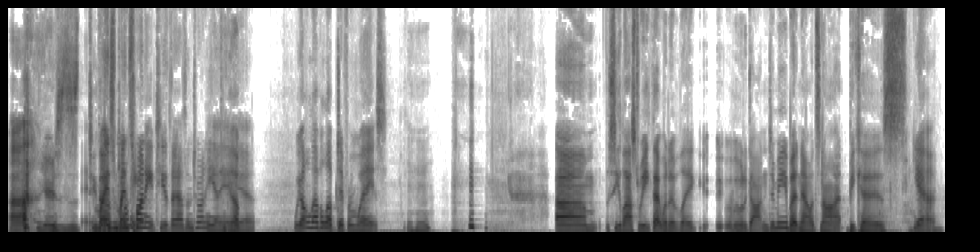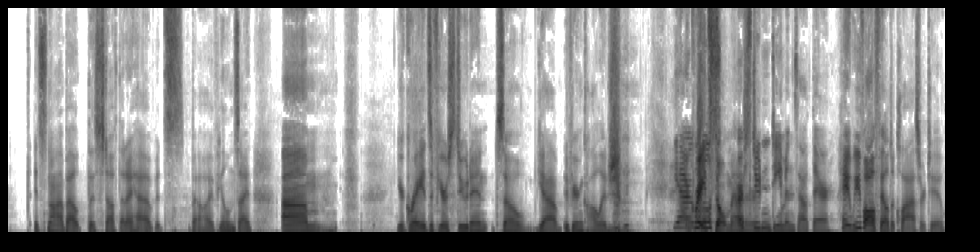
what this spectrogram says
Uh, yours is mine's, 2020. mine's 20, 2020. Yeah, yeah, Yep. yeah. We all level up different ways. Mm-hmm. um, see, last week that would have like it would have gotten to me, but now it's not because Yeah. it's not about the stuff that I have. It's about how I feel inside. Um, your grades if you're a student. So yeah, if you're in college, Yeah, our Grades little don't matter. Our student demons out there. hey, we've all failed a class or two.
